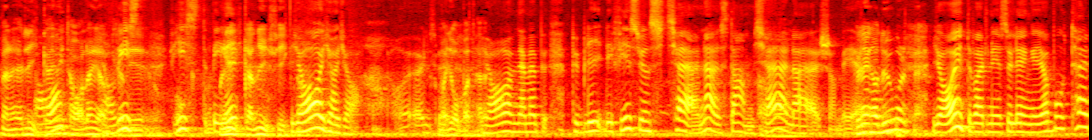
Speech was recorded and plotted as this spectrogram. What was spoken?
men är lika Ja. vitala Ja, egentligen. visst. Och- Visst, och, Ber- och lika nyfikna. Ja, ja, ja. Som har jobbat här. Ja, nej, men pu- publik, det finns ju en kärna, en stamkärna här som är... Hur länge har du varit med? Jag har inte varit med så länge. Jag har bott här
